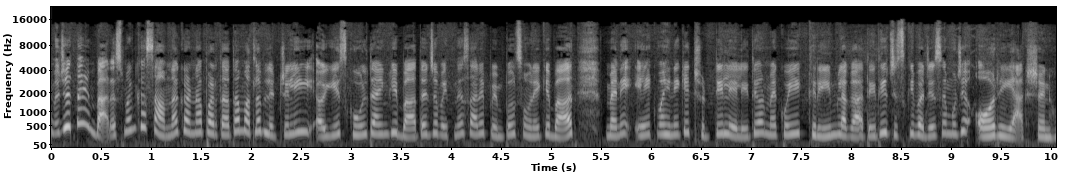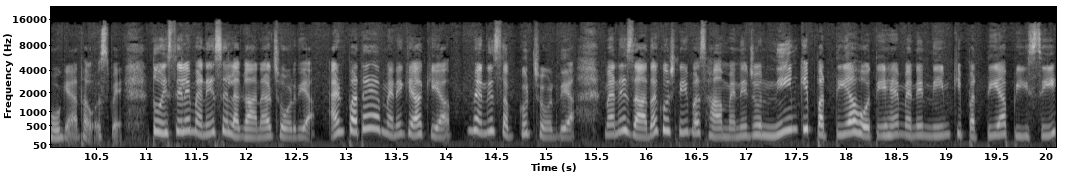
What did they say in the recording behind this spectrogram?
मुझे इतना एम्बेरसमेंट का सामना करना पड़ता था मतलब लिटरली ये स्कूल टाइम की बात है, जब इतने सारे पिंपल्स होने के बाद मैंने एक महीने की छुट्टी ले ली थी और मैं कोई क्रीम लगाती थी, जिसकी वजह से मुझे और रिएक्शन हो गया था उस पर तो इसीलिए मैंने इसे लगाना छोड़ दिया। एंड पता है, मैंने क्या किया? मैंने सब कुछ छोड़ दिया। मैंने ज़्यादा कुछ नहीं, बस हाँ मैंने जो नीम की पत्तियाँ होती हैं, मैंने नीम की पत्तियाँ पीसी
